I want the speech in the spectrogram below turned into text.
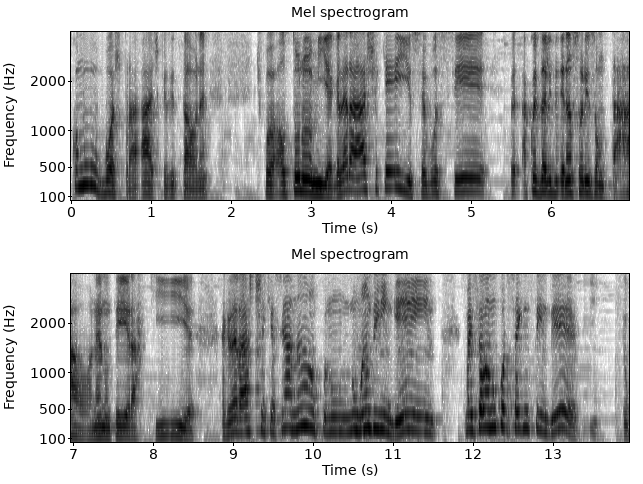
como boas práticas e tal, né? Tipo, autonomia. A galera acha que é isso, é você a coisa da liderança horizontal, né? Não ter hierarquia. A galera acha que é assim, ah, não, pô, não, não manda em ninguém, mas ela não consegue entender. Eu,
